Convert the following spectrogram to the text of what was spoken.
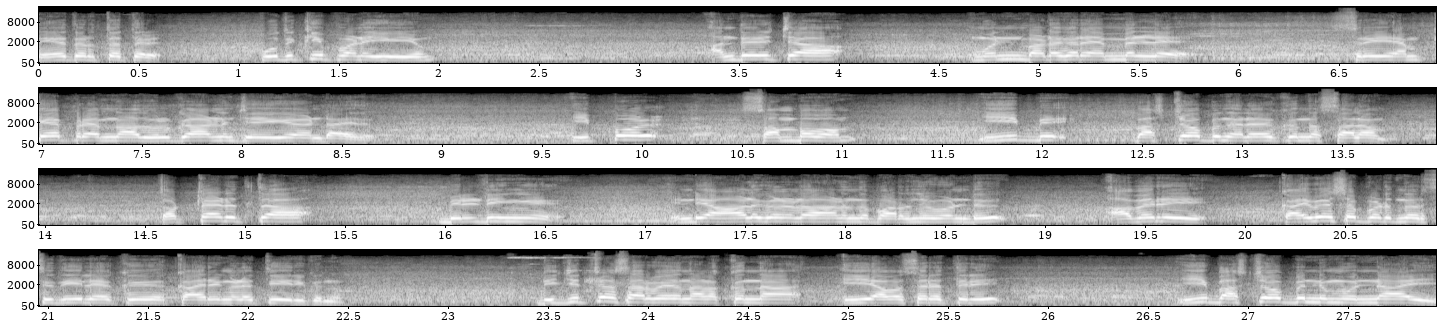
നേതൃത്വത്തിൽ പുതുക്കിപ്പണിയുകയും അന്തരിച്ച മുൻ Vadakara M L A Shri M K Premnath ഉദ്ഘാടനം ചെയ്യുകയുണ്ടായത്. ഇപ്പോൾ സംഭവം ഈ ബസ് സ്റ്റോപ്പ് നിലനിൽക്കുന്ന സ്ഥലം തൊട്ടടുത്ത ബിൽഡിങ് ഇന്റെ ആളുകളുടെയാണെന്ന് പറഞ്ഞുകൊണ്ട് അവർ കൈവശപ്പെടുന്ന ഒരു സ്ഥിതിയിലേക്ക് കാര്യങ്ങൾ എത്തിയിരിക്കുന്നു. ഡിജിറ്റൽ സർവേ നടക്കുന്ന ഈ അവസരത്തിൽ ഈ ബസ് സ്റ്റോപ്പിന് മുന്നായി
